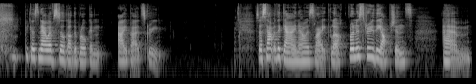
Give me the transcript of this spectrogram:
because now I've still got the broken iPad screen. So I sat with the guy and I was like, look, run us through the options um,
